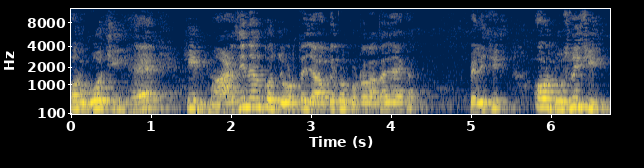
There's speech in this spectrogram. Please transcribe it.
और वो चीज़ है कि मार्जिनल को जोड़ते जाओगे तो टोटल आता जाएगा, पहली चीज़। और दूसरी चीज़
